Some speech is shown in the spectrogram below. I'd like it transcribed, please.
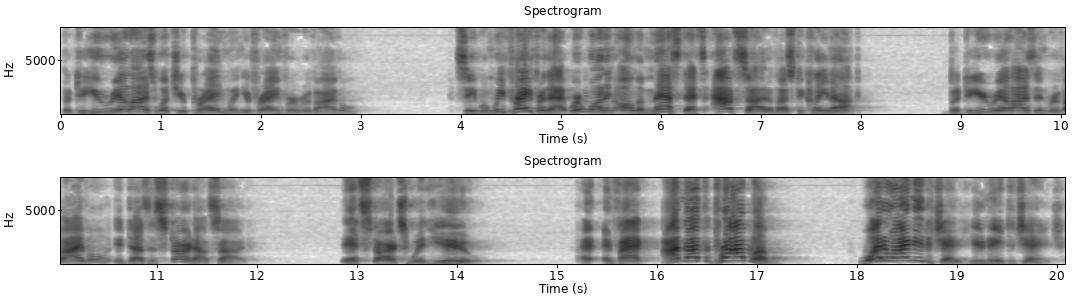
But do you realize what you're praying when you're praying for a revival? See, when we pray for that, we're wanting all the mess that's outside of us to clean up. But do you realize in revival, it doesn't start outside, it starts with you. In fact, I'm not the problem. Why do I need to change? You need to change.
